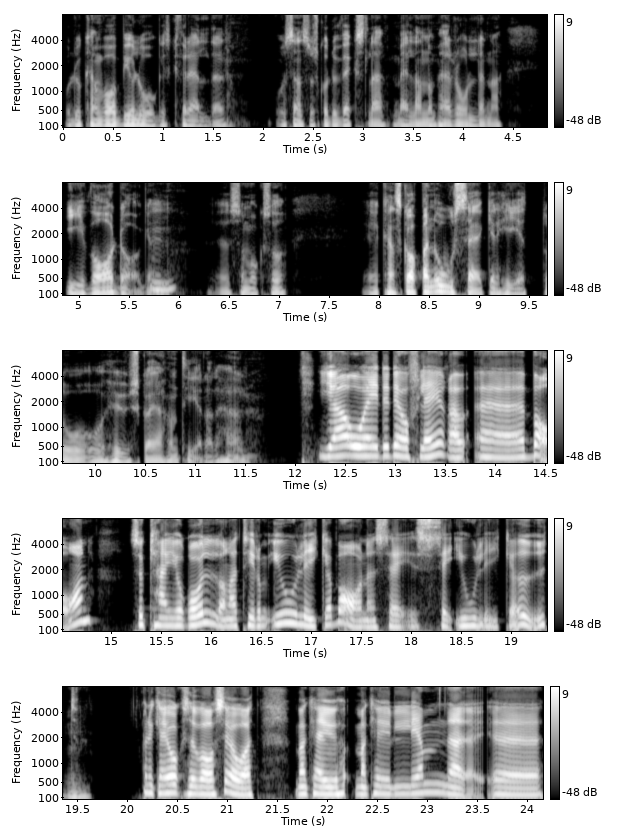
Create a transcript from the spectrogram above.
och du kan vara biologisk förälder. Och sen så ska du växla mellan de här rollerna i vardagen. Mm. Eh, som också eh, kan skapa en osäkerhet och, och hur ska jag hantera det här? Ja, och är det då flera eh, barn så kan ju rollerna till de olika barnen se, se olika ut. Mm. Och det kan ju också vara så att man kan ju, man kan ju lämna, eh,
